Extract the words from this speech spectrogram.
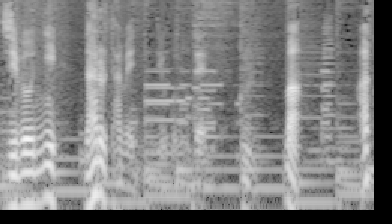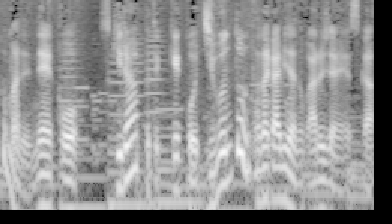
自分になるためにっていう、あ、くまでね、こう、スキルアップって結構自分との戦いみたいなのがあるじゃないですか。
